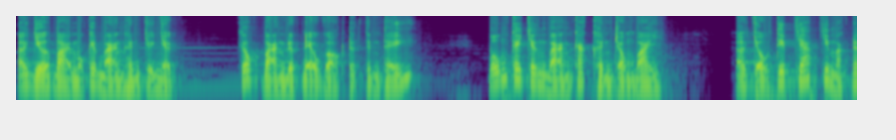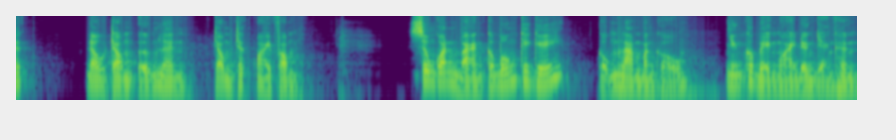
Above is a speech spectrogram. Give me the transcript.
Ở giữa bài một cái bàn hình chữ nhật, Góc bàn được đẽo gọt rất tinh tế. Bốn cái chân bàn cắt hình trồng bay, Ở chỗ tiếp giáp với mặt đất, Đầu trồng ưỡn lên, Trông rất oai phong. Xung quanh bàn có bốn cái ghế cũng làm bằng gỗ, Nhưng có bề ngoài đơn giản hơn.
